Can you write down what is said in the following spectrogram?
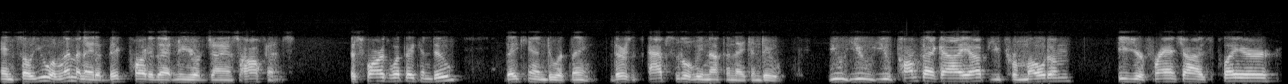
And so you eliminate a big part of that New York Giants offense. As far as what they can do, they can't do a thing. There's absolutely nothing they can do. You you you pump that guy up, you promote him. He's your franchise player.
